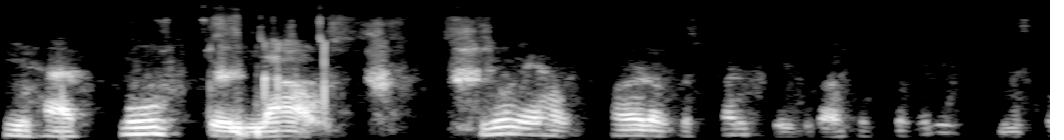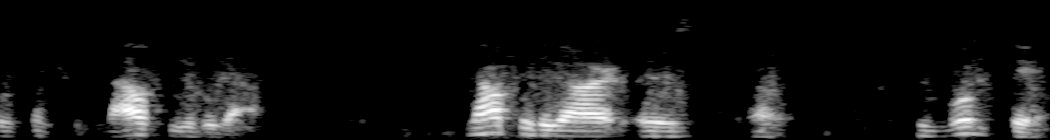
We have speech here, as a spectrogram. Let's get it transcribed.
he had moved to Laos. You may have heard of this country because it's a very peaceful country, Lao PDR. Lao PDR is, uh, he moved there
